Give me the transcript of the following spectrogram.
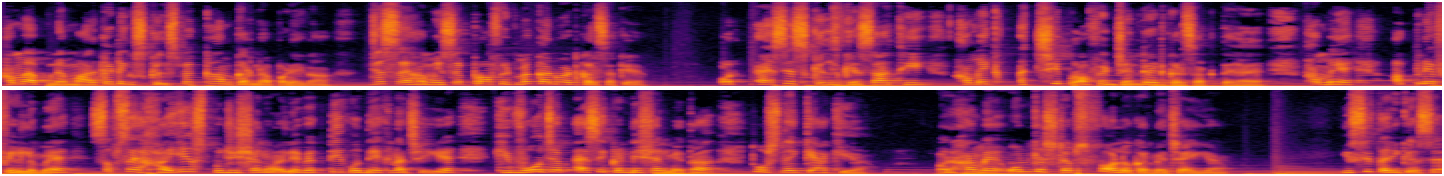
हमें अपने मार्केटिंग स्किल्स पे काम करना पड़ेगा, जिससे हम इसे प्रॉफिट में कन्वर्ट कर सकें। और ऐसे स्किल्स के साथ ही हम एक अच्छी प्रॉफिट जनरेट कर सकते हैं। हमें अपने फ़ील्ड में सबसे हाईएस्ट पोजीशन वाले व्यक्ति को देखना चाहिए कि वो जब ऐसी कंडीशन में था तो उसने क्या किया? और हमें उनके स्टेप्स फॉलो करने चाहिए। इसी तरीके से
